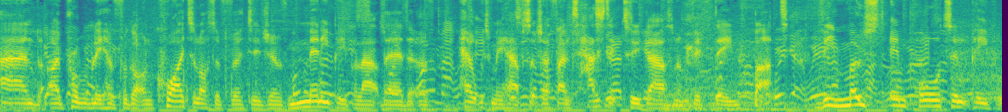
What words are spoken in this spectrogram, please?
and I probably have forgotten quite a lot of footage of many people out there that have helped me have such a fantastic 2015. But the most important people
